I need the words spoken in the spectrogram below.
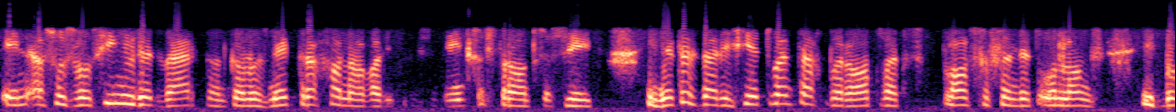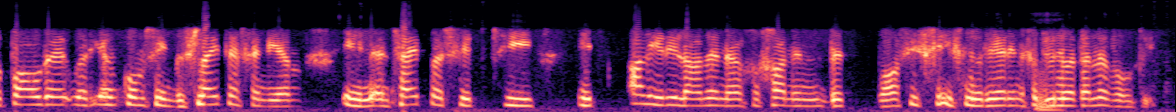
En as ons wil sien hoe dit werk, dan kan ons net teruggaan na wat die president gisteraand gesê het. En dit is dat die G20 beraad wat plaasgevind het onlangs het bepaalde ooreenkomste en besluite geneem en in sy persepsie het al hierdie lande nou gegaan en dit basies geïgnoreer en gedoen wat hulle wil doen.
